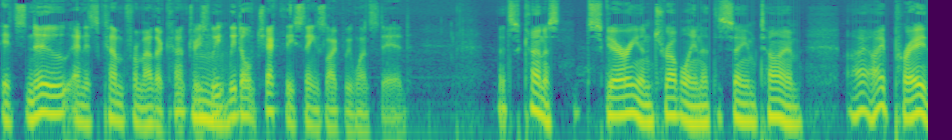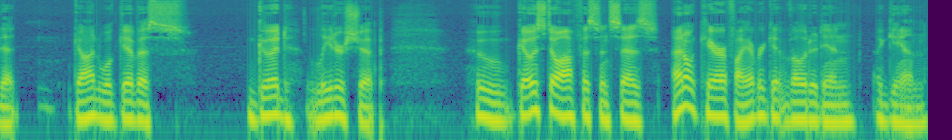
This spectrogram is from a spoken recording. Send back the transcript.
it's new and it's come from other countries. Mm. We, we don't check these things like we once did. That's kind of scary and troubling at the same time. I, I pray that God will give us good leadership who goes to office and says, I don't care if I ever get voted in again.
